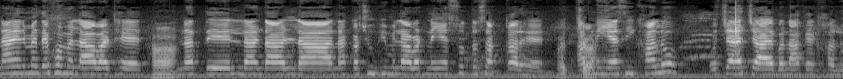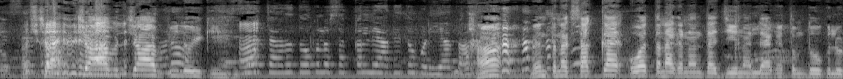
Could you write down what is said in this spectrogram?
ना इनमें देखो मिलावट है हाँ। न तेल न डालडा न कछू की मिलावट नहीं है शुद्ध शक्कर है। अच्छा। अपनी ऐसी खा लो और चाहे चाय बना के खा लो। अच्छा चाय चाय पी लो ही की। चाहे दो किलो शक्कर ले आती तो बढ़िया था। हाँ मैंने तनक सक्का है और तनक अनंता जी न लेके तुम दो किलो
